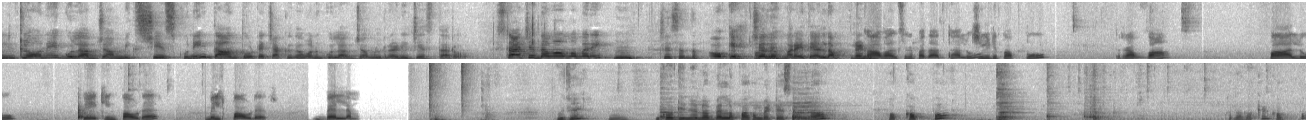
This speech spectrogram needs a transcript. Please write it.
ఇంట్లోనే గులాబ్ జామ్ మిక్స్ చేసుకుని దాంతో చక్కగా మనం గులాబ్ జాములు రెడీ చేస్తారు. స్టార్ట్ చేద్దామా అమ్మ మరి? చేసేద్దాం. ఓకే చలో మరైతే వెళ్దాం. కావాల్సిన పదార్థాలు? జీడిపప్పు రవ్వ పాలు బేకింగ్ పౌడర్ మిల్క్ పౌడర్ బెల్లం. ఇంకో గిన్నెలో బెల్లపాకం పెట్టేసుకుందాం. ఒక కప్పు రవ్వకి కప్పు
